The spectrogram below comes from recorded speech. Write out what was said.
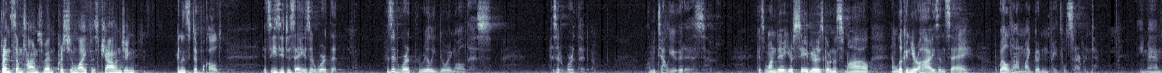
Friends, sometimes when Christian life is challenging and it's difficult, it's easy to say, Is it worth it? Is it worth really doing all this? Is it worth it? Let me tell you, it is. Because one day your Savior is going to smile and look in your eyes and say, Well done, my good and faithful servant. Amen.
